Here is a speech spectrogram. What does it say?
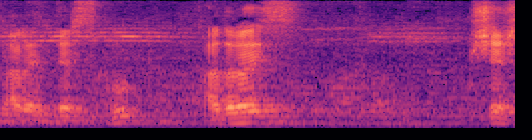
তাহলে দ্যাটস গুড। আদারওয়াইজ শেষ।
